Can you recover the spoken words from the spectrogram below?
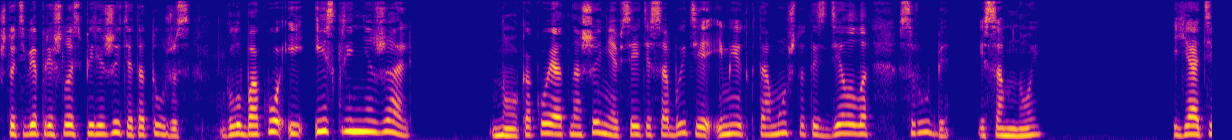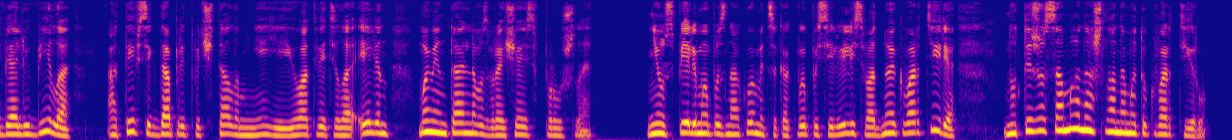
что тебе пришлось пережить этот ужас. Глубоко и искренне жаль. Но какое отношение все эти события имеют к тому, что ты сделала с Руби и со мной? Я тебя любила, а ты всегда предпочитала мне ее, ответила Эллен, моментально возвращаясь в прошлое. Не успели мы познакомиться, как вы поселились в одной квартире, но ты же сама нашла нам эту квартиру.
